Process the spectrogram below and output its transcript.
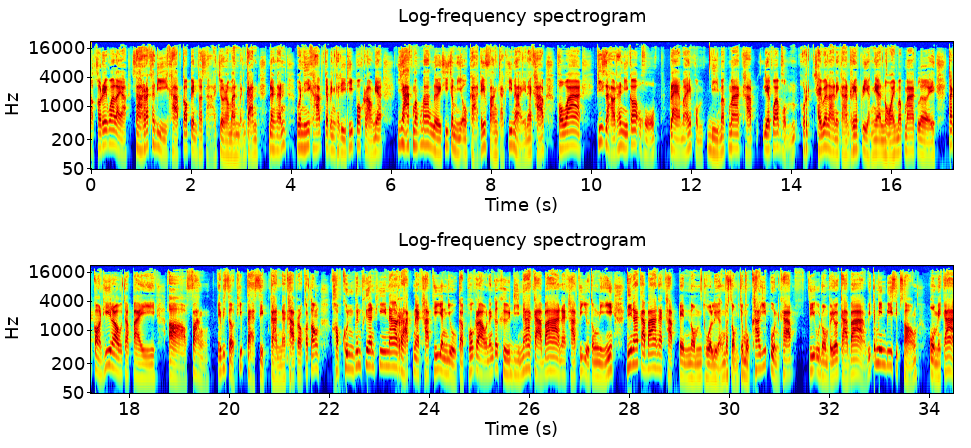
เขาเรียกว่าอะไรอะสารคดีครับก็เป็นภาษาเยอรมันเหมือนกัน ดังนั้นวันนี้ครับจะเป็นคดีที่พวกเราเนี่ยยากมากๆเลยที่จะมีโอกาสได้ฟังจากที่ไหนนะครับ เพราะว่าพี่สาวท่านนี้ก็โอ้โห แปลมาให้ผมดีมากๆครับ เรียกว่าผมใช้เวลาในการเรียบเรียงเนี่ยน้อยมากๆเลย แต่ก่อนที่เราจะไปฟัง episode ที่ 80 กันนะครับ เราก็ต้องขอบคุณเพื่อนๆที่น่ารักนะครับ ที่ยังอยู่กับพวกเรานั่นก็คือดีน่ากาบานะครับ ที่อยู่ตรงนี้ดีน่ากาบานะครับเป็นนมถั่วเหลืองผสมจมูกข้าวญี่ปุ่นครับที่อุดมไปด้วยกาบาวิตามิน B12 โอเมก้า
